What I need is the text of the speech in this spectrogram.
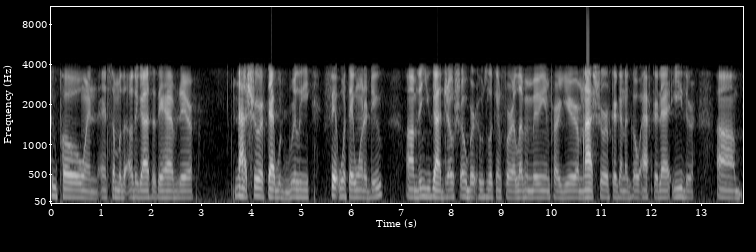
Tupou and and some of the other guys that they have there, not sure if that would really fit what they want to do. Um, then you got Joe Schobert, who's looking for 11 million per year. I'm not sure if they're going to go after that either. Um,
